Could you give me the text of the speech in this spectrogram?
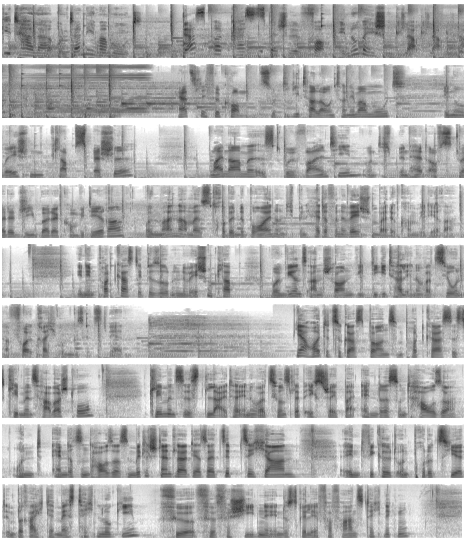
Digitaler Unternehmermut, das Podcast-Special vom Innovation Club. Herzlich willkommen zu Digitaler Unternehmermut Innovation Club Special. Mein Name ist Ulf Valentin und ich bin Head of Strategy bei der Convidera. Und mein Name ist Robin de Bruyne und ich bin Head of Innovation bei der Convidera. In den Podcast-Episoden Innovation Club wollen wir uns anschauen, wie digitale Innovationen erfolgreich umgesetzt werden. Ja, heute zu Gast bei uns im Podcast ist Clemens Haberstroh. Clemens ist Leiter Innovationslab X-Track bei Endres und Hauser. Und Endres und Hauser ist ein Mittelständler, der seit 70 Jahren entwickelt und produziert im Bereich der Messtechnologie für, für verschiedene industrielle Verfahrenstechniken.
